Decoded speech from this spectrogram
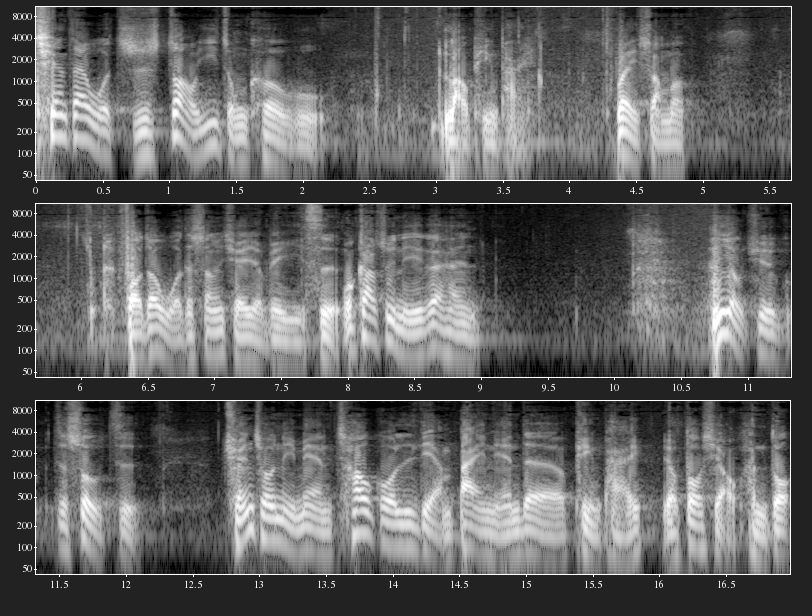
现在我只造一种客户，老品牌，为什么？否则我的升学也没意思。我告诉你一个很。很有趣的数字，全球里面超过两百年的品牌有多少？很多，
